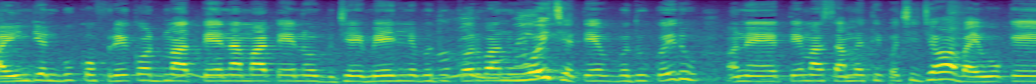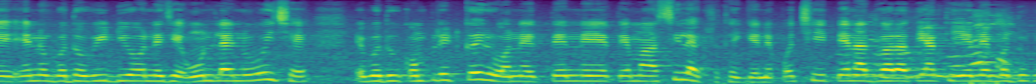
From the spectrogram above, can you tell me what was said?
આ ઇન્ડિયન બુક ઓફ રેકોર્ડમાં તેના માટેનો જે મેઇલને બધું કરવાનું હોય છે તે બધું કર્યું અને તેમાં સામેથી પછી જવાબ આવ્યો કે એનો બધો વીડિયો અને જે ઓનલાઈન હોય છે એ બધું કમ્પ્લીટ કર્યું અને તેને તેમાં સિલેક્ટ થઈ ગઈ ને પછી તેના દ્વારા ત્યાંથી એને બધું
